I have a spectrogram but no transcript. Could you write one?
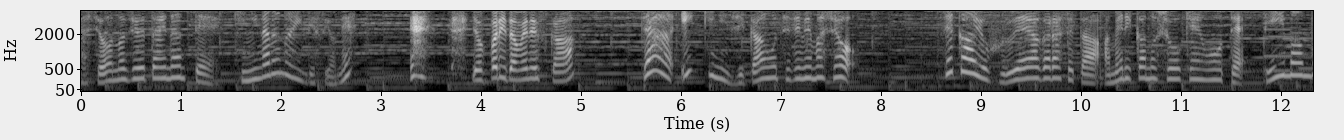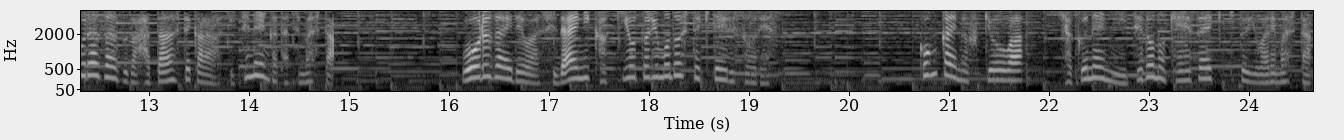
多少の渋滞なんて気にならないんですよね。やっぱりダメですか？じゃあ一気に時間を縮めましょう。世界を震え上がらせたアメリカの証券大手リーマンブラザーズが破綻してから1年が経ちました。ウォール街では次第に活気を取り戻してきているそうです。今回の不況は100年に一度の経済危機と言われました。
